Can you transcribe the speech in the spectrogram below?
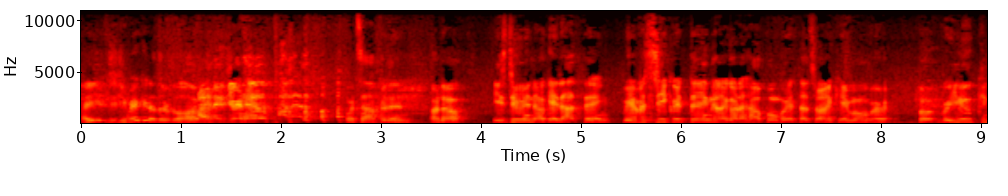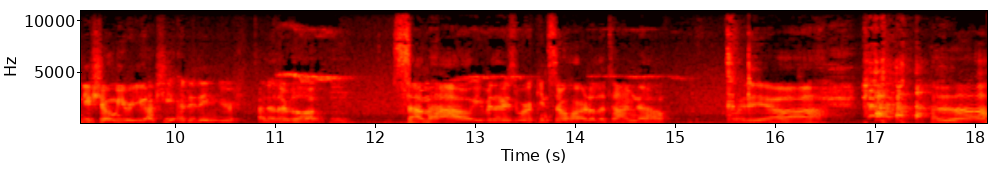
Are you, did you make another vlog? I need your help. What's happening? Oh no, He's doing okay that thing. We have a secret thing that I gotta help him with. That's why I came over. But were you? Can you show me? Were you actually editing your another vlog? Mm. Somehow, even though he's working so hard all the time now. What are you? Hello.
